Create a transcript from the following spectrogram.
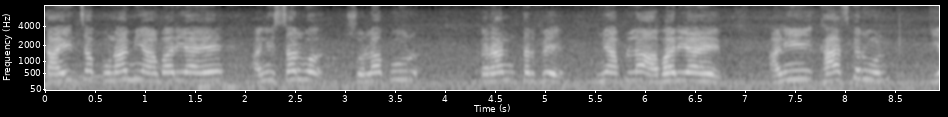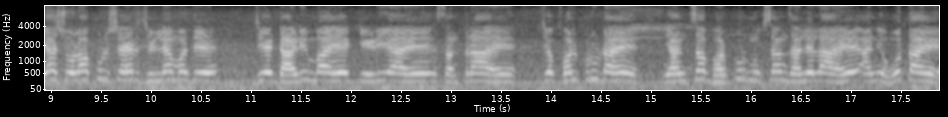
ताईंचा पुन्हा मी आभारी आहे. आणि सर्व सोलापूरकरांतर्फे मी आपला आभारी आहे. आणि खास करून या सोलापूर शहर जिल्ह्यामध्ये जे डाळिंब आहे केळी आहे संत्रा आहे जे फलफ्रूट आहे यांचा भरपूर नुकसान झालेलं आहे आणि होत आहे.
